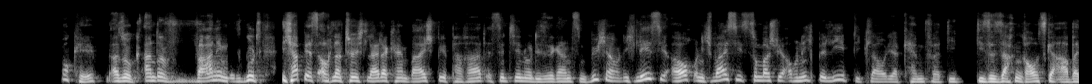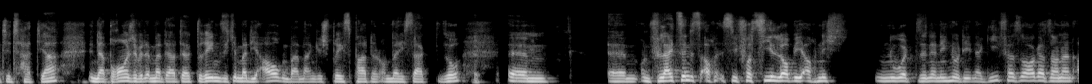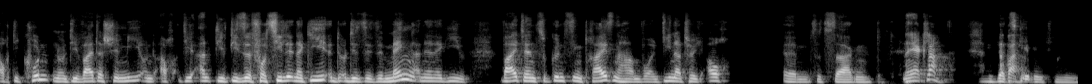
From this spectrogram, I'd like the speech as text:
Okay, also andere Wahrnehmung. Gut, ich habe jetzt auch natürlich leider kein Beispiel parat. Es sind hier nur diese ganzen Bücher und ich lese sie auch und ich weiß, sie ist zum Beispiel auch nicht beliebt, die Claudia Kämpfer, die diese Sachen rausgearbeitet hat. Ja, in der Branche wird immer, da, da drehen sich immer die Augen bei meinen Gesprächspartnern um, wenn ich sage so. Ähm, ähm, und vielleicht sind es auch, ist die Fossillobby auch nicht nur, sind ja nicht nur die Energieversorger, sondern auch die Kunden und die weiter Chemie und auch die, die diese fossile Energie und diese, diese Mengen an Energie weiterhin zu günstigen Preisen haben wollen, die natürlich auch ähm, sozusagen. Naja, klar. Aber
